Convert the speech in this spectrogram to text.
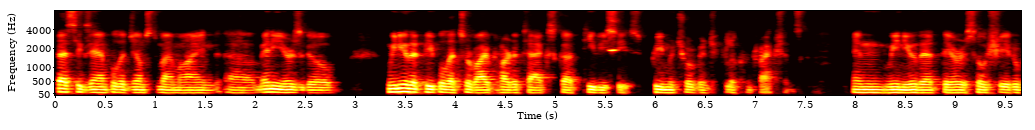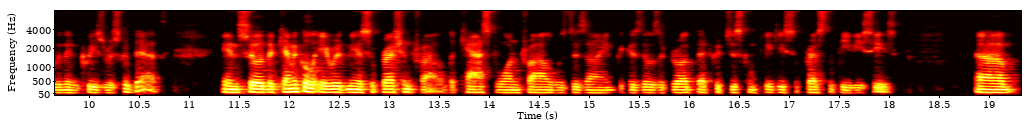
best example that jumps to my mind. Uh, many years ago, we knew that people that survived heart attacks got PVCs, premature ventricular contractions, and we knew that they are associated with increased risk of death. And so the chemical arrhythmia suppression trial, the CAST-1 trial, was designed because there was a drug that could just completely suppress the PVCs. Um,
